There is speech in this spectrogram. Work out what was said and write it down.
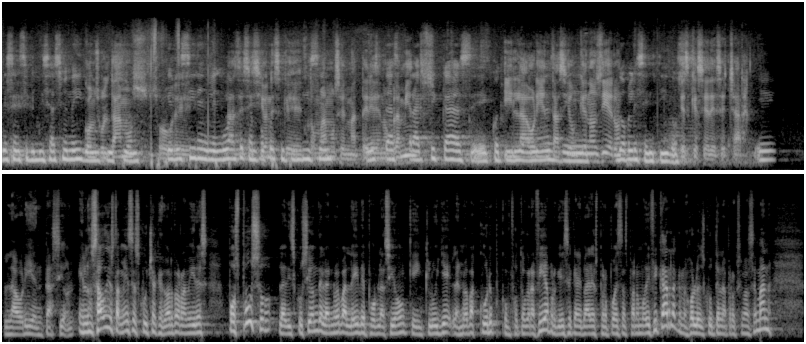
de sensibilización e de consultamos sobre es decir, en lenguaje las decisiones tampoco se que tomamos en materia de estas nombramientos prácticas eh, y cotidianas la orientación de que nos dieron dobles sentidos. es que se desechara. Eh, la orientación. En los audios también se escucha que Eduardo Ramírez pospuso la discusión de la nueva ley de población que incluye la nueva CURP con fotografía, porque dice que hay varias propuestas para modificarla, que mejor lo discuten la próxima semana.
